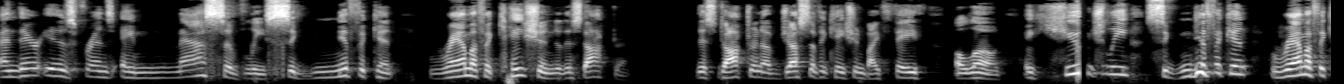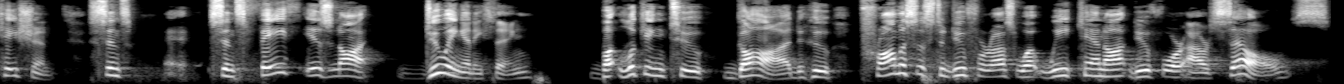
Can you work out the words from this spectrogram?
And there is, friends, a massively significant ramification to this doctrine. This doctrine of justification by faith alone. A hugely significant ramification since since faith is not doing anything, but looking to God who promises to do for us what we cannot do for ourselves,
